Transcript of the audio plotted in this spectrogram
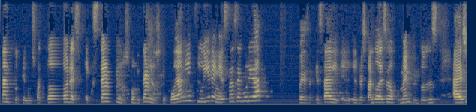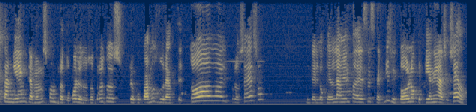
tanto que los factores externos como internos que puedan influir en esta seguridad, pues aquí está el, respaldo de ese documento. Entonces, a eso también llamamos con protocolos. Nosotros nos preocupamos durante todo el proceso de lo que es la venta de este servicio y todo lo que tiene asociado.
